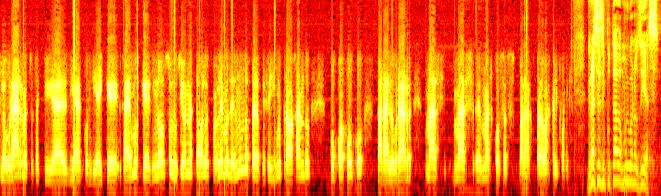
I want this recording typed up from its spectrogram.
lograr nuestras actividades día con día y que sabemos que no soluciona todos los problemas del mundo, pero que seguimos trabajando poco a poco para lograr más, más, eh, más cosas para, para Baja California. Gracias, diputado. Muy buenos días.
